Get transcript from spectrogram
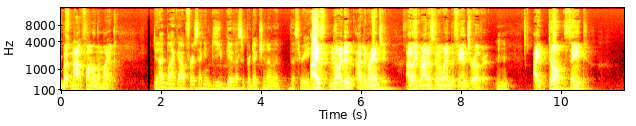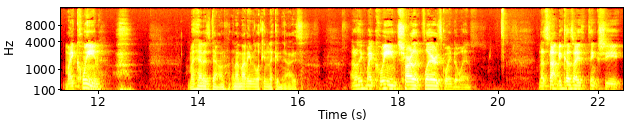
but not fun on the mic. Did I black out for a second? Did you give us a prediction on the, the three? I no, I didn't. I've been ranting. I don't think Ronda's going to win. The fans are over it. Mm-hmm. I don't think my queen. My head is down, and I'm not even looking Nick in the eyes. I don't think my queen Charlotte Flair is going to win. And that's not because I think she.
